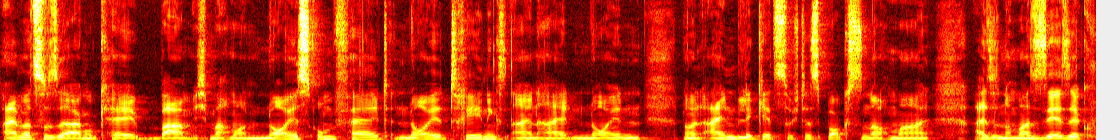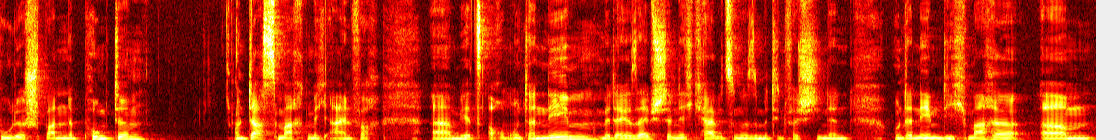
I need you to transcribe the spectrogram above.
einmal zu sagen, okay, bam, ich mache mal ein neues Umfeld, neue Trainingseinheiten, neuen, neuen Einblick jetzt durch das Boxen nochmal. Also nochmal sehr, sehr coole, spannende Punkte. Und das macht mich einfach ähm, jetzt auch im Unternehmen mit der Selbstständigkeit beziehungsweise mit den verschiedenen Unternehmen, die ich mache, ähm,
